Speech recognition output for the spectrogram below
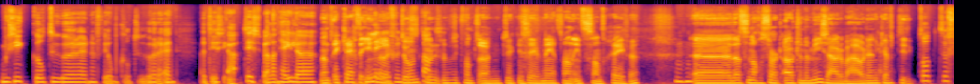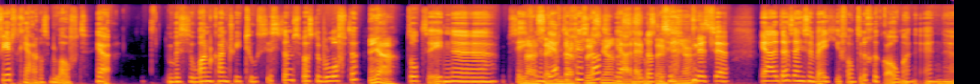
muziekcultuur en een filmcultuur. En het is, ja, het is wel een hele. Want ik kreeg de indruk toen, toen, ik vond het eh, natuurlijk in 97 wel een interessant gegeven, Mhm. eh, dat ze nog een soort autonomie zouden behouden. En ik heb het, Tot de 40 jaar was beloofd. Ja. Was one country, two systems was de belofte. ja, Tot in eh 37 37 is dus, dat. ja, dus dat is nee, nog dat is. 17 jaar. Dus, eh, ja, daar zijn ze een beetje van teruggekomen. En eh,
